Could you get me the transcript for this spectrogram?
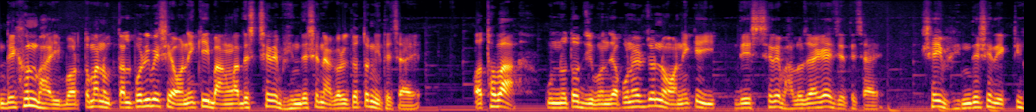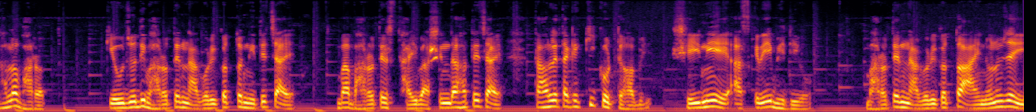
দেখুন ভাই, বর্তমান উত্তাল পরিবেশে অনেকেই বাংলাদেশ ছেড়ে ভিনদেশে নাগরিকত্ব নিতে চায়, অথবা উন্নত জীবনযাপনের জন্য অনেকেই দেশ ছেড়ে ভালো জায়গায় যেতে চায়। সেই ভিনদেশের একটি হলো ভারত। কেউ যদি ভারতের নাগরিকত্ব নিতে চায় বা ভারতের স্থায়ী বাসিন্দা হতে চায়, তাহলে তাকে কি করতে হবে? সেই নিয়ে আজকের এই ভিডিও। ভারতের নাগরিকত্ব আইন অনুযায়ী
